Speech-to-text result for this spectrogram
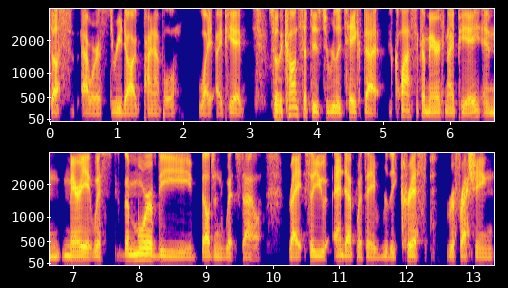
Thus, our three dog pineapple white IPA. So the concept is to really take that classic American IPA and marry it with the more of the Belgian wit style, right? So you end up with a really crisp, refreshing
